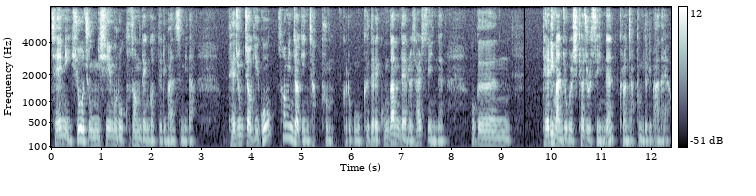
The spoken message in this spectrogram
재미, 쇼 중심으로 구성된 것들이 많습니다. 대중적이고 서민적인 작품 그리고 그들의 공감대를 살 수 있는 혹은 대리 만족을 시켜줄 수 있는 그런 작품들이 많아요.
